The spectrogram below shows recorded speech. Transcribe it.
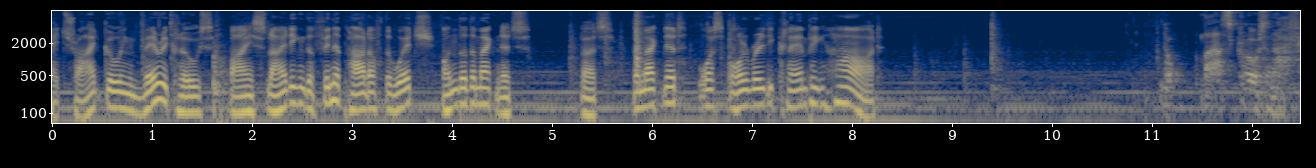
I tried going very close by sliding the thinner part of the wedge under the magnet, but the magnet was already clamping hard. No, that's close enough.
